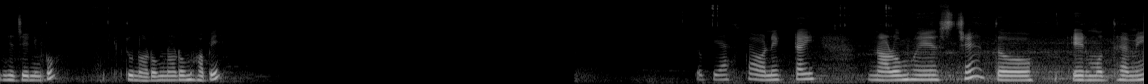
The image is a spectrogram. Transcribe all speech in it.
ভেজে নিব, একটু নরম নরম হবে। তো পেঁয়াজটা অনেকটাই নরম হয়ে এসছে, তো এর মধ্যে আমি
